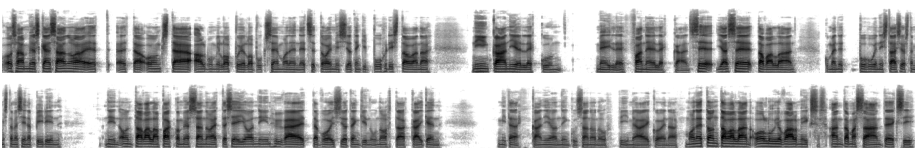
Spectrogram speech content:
osaa myöskään sanoa, että, että onko tämä albumi loppujen lopuksi semmoinen, että se toimisi jotenkin puhdistavana niin Kanyelle kuin meille faneillekaan. Se, ja se tavallaan, kun mä nyt puhuin niistä asioista, mistä mä siinä pidin, niin on tavallaan pakko myös sanoa, että se ei ole niin hyvä, että voisi jotenkin unohtaa kaiken, mitä Kanye on niin kuin sanonut viime aikoina. Monet on tavallaan ollut jo valmiiksi antamassa anteeksi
